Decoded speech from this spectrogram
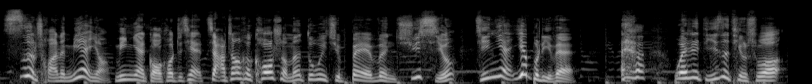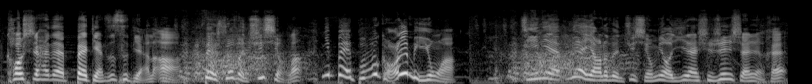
四川的绵阳，明年高考之前，家长和考生们都会去拜文曲星，今年也不例外。哎呀，我还是第一次听说考试还得拜电子词典了啊！别说文曲星了，你拜步步高也没用啊！今年绵阳的文曲星庙依然是人山人海，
